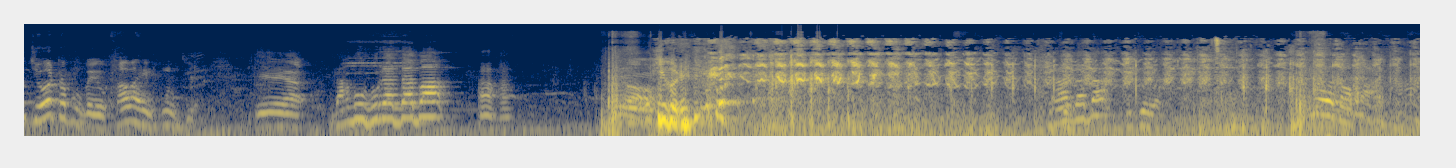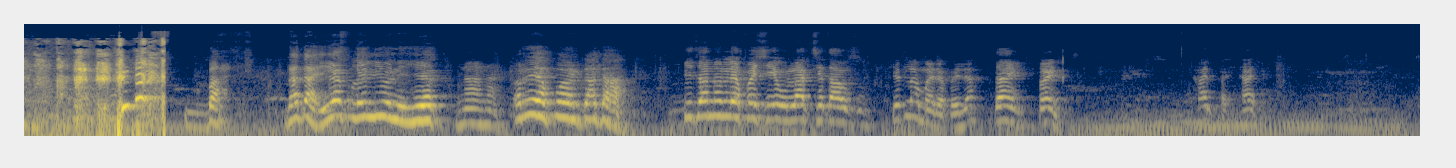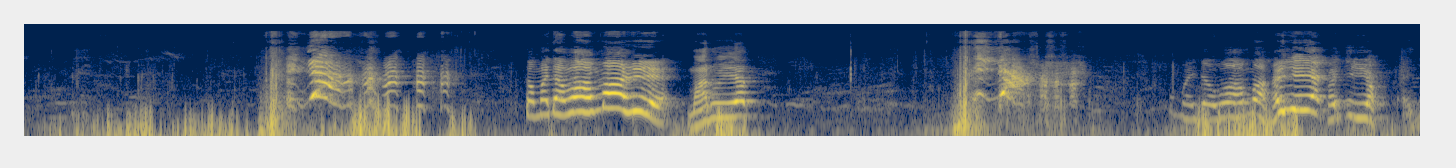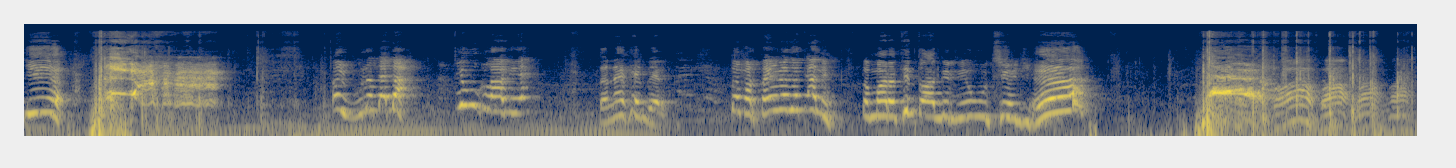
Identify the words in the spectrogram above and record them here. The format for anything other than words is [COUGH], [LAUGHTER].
ટપુ ટપુભાઈ ખાવા હે પૂંચ્યો એ દાબુ ભૂરા દાબા. હા હા. હા દાદા બસ. દાદા એક લઈ લ્યો ને એક. ના ના. અરે પણ દાદા. બીજાનો લે પછી એવું લાગશે તો આવશું. કેટલા માર્યા પહેલા? તાઈ ત્રણ. હાલ ભાઈ હાલ. તો મજા વાહ મારી. મારું એક. મજા વાહમાં. હજી એક હજી એક. હજી એક. અય ભૂલા દાદા. લાગે તને કઈ બેર? તમારે તૈને જતા ને. તમારાથી તો આગળ રહેવું છે હજી. હે? વાહ વાહ વાહ વાહ.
